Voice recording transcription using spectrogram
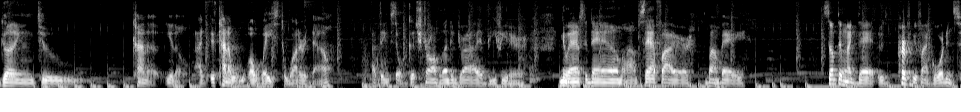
going to kind of you know I, it's kind of a waste to water it down. I think so. Good strong London Dry, Beefeater, New Amsterdam, um, Sapphire, Bombay, something like that is perfectly fine. Gordon's,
